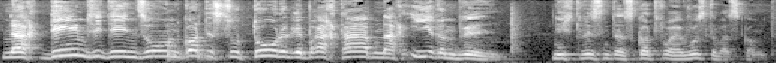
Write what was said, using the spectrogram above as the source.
nachdem sie den Sohn Gottes zu Tode gebracht haben, nach ihrem Willen, nicht wissend, dass Gott vorher wusste, was kommt,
